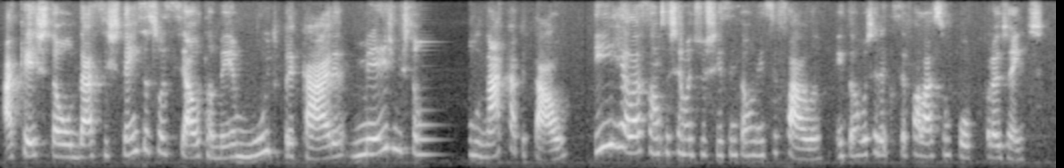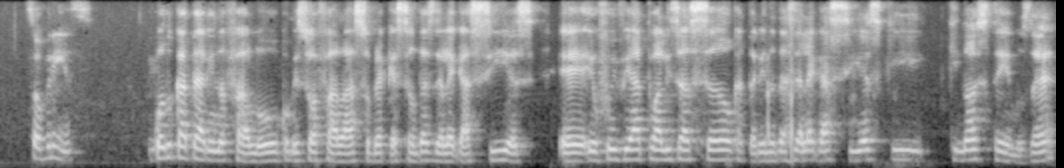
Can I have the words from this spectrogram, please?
A questão da assistência social também é muito precária, mesmo estando na capital. E em relação ao sistema de justiça, então, nem se fala. Então, eu gostaria que você falasse um pouco para a gente sobre isso. Quando Catarina falou, começou a falar sobre a questão das delegacias, é, eu fui ver a atualização, Catarina, das delegacias que, que nós temos, né?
